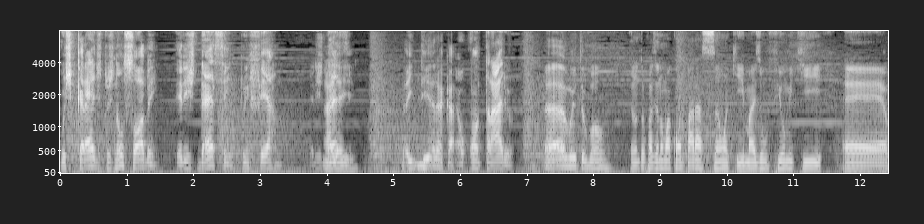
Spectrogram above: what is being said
os créditos não sobem. Eles descem pro inferno. Eles Olha descem. aí. Doideira, cara. É o contrário. É, muito bom. Eu não tô fazendo uma comparação aqui, mas um filme que é.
